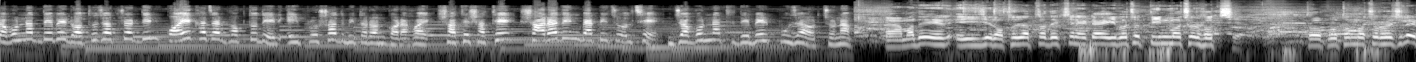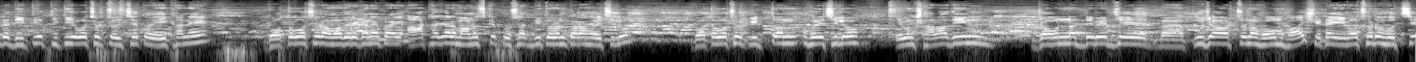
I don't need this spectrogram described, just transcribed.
জগন্নাথ দেবের রথযাত্রার দিন কয়েক হাজার ভক্তদের এই প্রসাদ বিতরণ করা হয়। সাথে সাথে সারাদিন ব্যাপী চলছে জগন্নাথ দেবের পূজা অর্চনা। হ্যাঁ, আমাদের এই যে রথযাত্রা দেখছেন এটা এই বছর তিন বছর হচ্ছে। তো প্রথম বছর হয়েছিল এটা দ্বিতীয় তৃতীয় বছর চলছে। তো এখানে গত বছর আমাদের এখানে প্রায় আট হাজার মানুষকে প্রসাদ বিতরণ করা হয়েছিল। গত বছর কীর্তন হয়েছিল এবং সারাদিন জগন্নাথ দেবের যে পূজা অর্চনা হোম হয় সেটা এবছরও হচ্ছে।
